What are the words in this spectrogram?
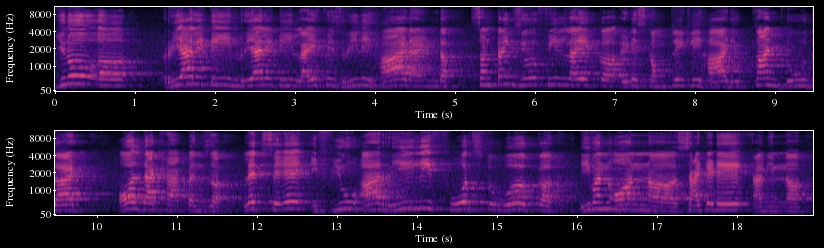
You know uh, reality in reality life is really hard and uh, sometimes you feel like uh, it is completely hard. You can't do that all that happens uh, let's say if you are really forced to work uh, even on uh, saturday i mean uh,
